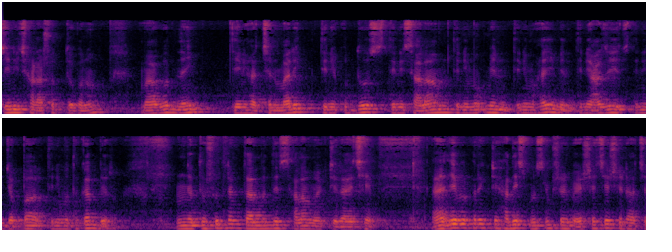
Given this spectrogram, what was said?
যিনি ছাড়া সত্য কোনো মাহবুদ নেই, তিনি হচ্ছেন মালিক, তিনি কুদ্দুস, তিনি সালাম, তিনি মুমিন, তিনি মুহাইমিন, তিনি আজিজ, তিনি জব্বার, তিনি মোতাকাব্বের। তো সুতরাং তার মধ্যে সালাম একটি রয়েছে। এ ব্যাপারে একটি হাদিস মুসলিম শরীফে এসেছে, সেটা হচ্ছে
